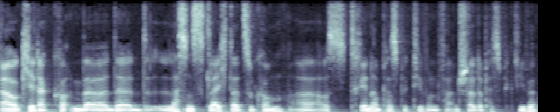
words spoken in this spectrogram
Ah, okay, da, da, da, lass uns gleich dazu kommen, äh, aus Trainerperspektive und Veranstalterperspektive.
